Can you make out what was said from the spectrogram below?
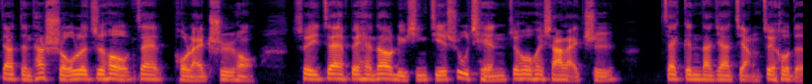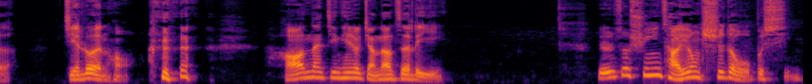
要等它熟了之后再剖来吃哦。所以在北海道旅行结束前，最后会杀来吃，再跟大家讲最后的结论哦。好，那今天就讲到这里。有人说薰衣草用吃的，我不行。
